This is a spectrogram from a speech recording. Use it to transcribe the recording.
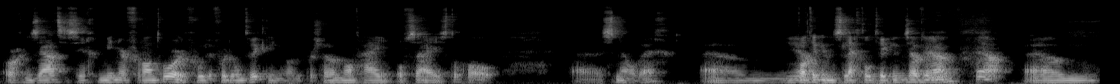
organisaties zich minder verantwoordelijk voelen voor de ontwikkeling van die persoon, want hij of zij is toch al snel weg. Um, ja. Wat ik een slechte ontwikkeling zou vinden. Ja. Ja. Um,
